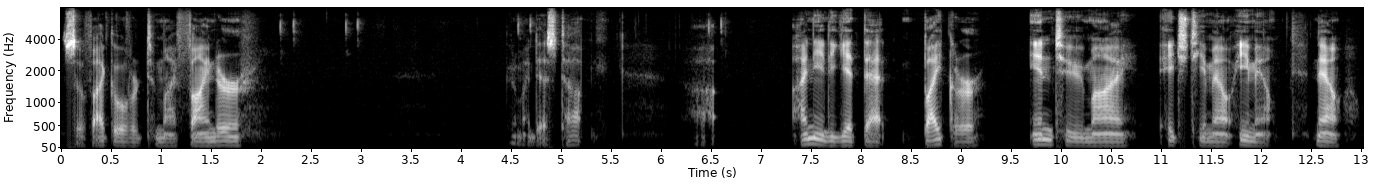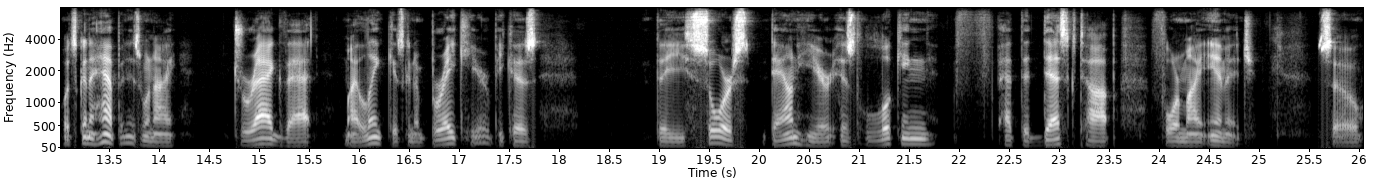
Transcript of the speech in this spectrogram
So if I go over to my Finder, go to my desktop, uh, I need to get that biker into my HTML email. Now, what's going to happen is when I drag that, my link is going to break here because the source down here is looking at the desktop for my image. So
